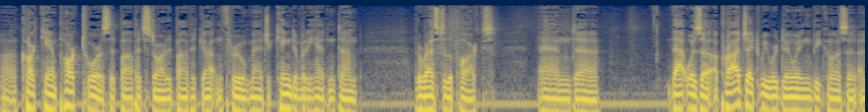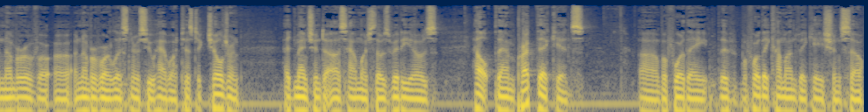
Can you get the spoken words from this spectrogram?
uh, Cart Cam Park tours that Bob had started. Bob had gotten through Magic Kingdom, but he hadn't done the rest of the parks. And uh, that was a, a project we were doing because a, a number of our, uh, a number of our listeners who have autistic children had mentioned to us how much those videos help them prep their kids uh, before they, the, before they come on vacation. So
